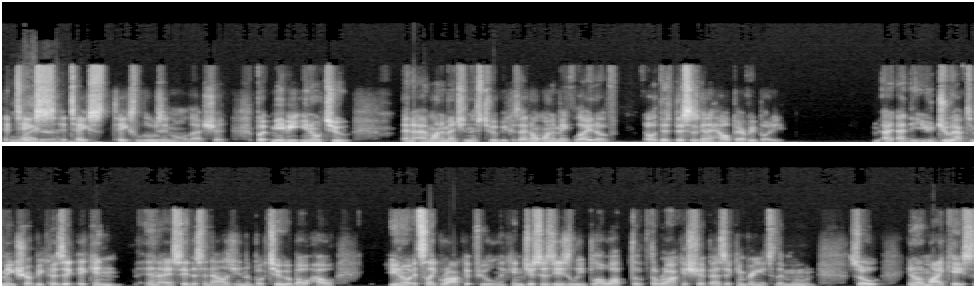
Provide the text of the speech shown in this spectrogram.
it takes it takes takes losing all that shit. But maybe you know too and I want to mention this too because I don't want to make light of oh this this is going to help everybody. I, I, you do have to make sure because it, it can, and I say this analogy in the book too about how you know, it's like rocket fuel and can just as easily blow up the, the rocket ship as it can bring it to the moon. So, you know, in my case,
